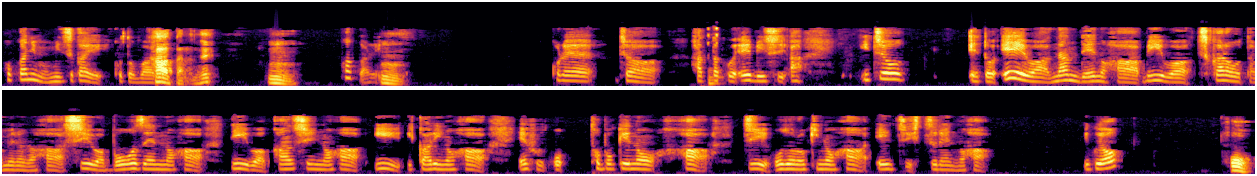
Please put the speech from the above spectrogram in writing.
他にも短い言葉ある。はあからね。うん。はあから言う。うん。これ、じゃあ、発択 ABC、あ、一応、えっと、A はなんでのは、B は力をためるのは、C は呆然のは、D は関心のは、E 怒りのは、F おとぼけのは、G 驚きのは、H 失恋のは。いくよほ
